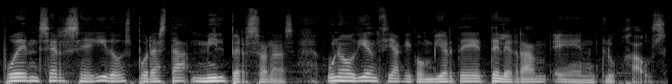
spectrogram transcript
pueden ser seguidos por hasta mil personas, una audiencia que convierte Telegram en Clubhouse.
